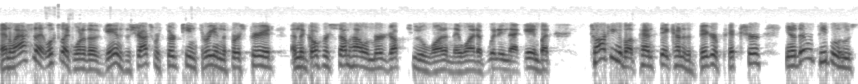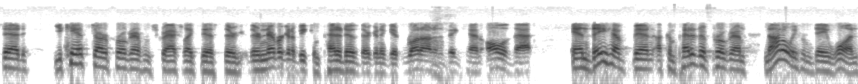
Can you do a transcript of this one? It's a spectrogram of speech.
And last night looked like one of those games. The shots were 13-3 in the first period, and the Gophers somehow emerged up two to one, and they wind up winning that game. But talking about Penn State, kind of the bigger picture, you know, there were people who said you can't start a program from scratch like this. They're they're never going to be competitive. They're going to get run out of the Big Ten. All of that, and they have been a competitive program not only from day one.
